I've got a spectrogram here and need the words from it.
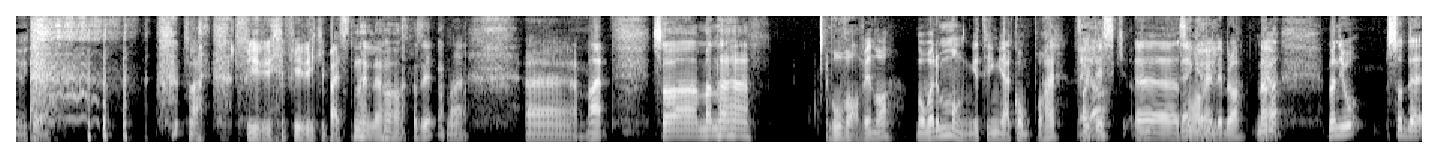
Gjør ikke det? Nei, fyrer, fyrer ikke peisen, eller hva skal jeg si? Nei. Uh, nei. Så, men uh, hvor var vi nå? Nå var det mange ting jeg kom på her, faktisk, Ja, eh, som var gøy. veldig bra. Men, Ja. men jo, så det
